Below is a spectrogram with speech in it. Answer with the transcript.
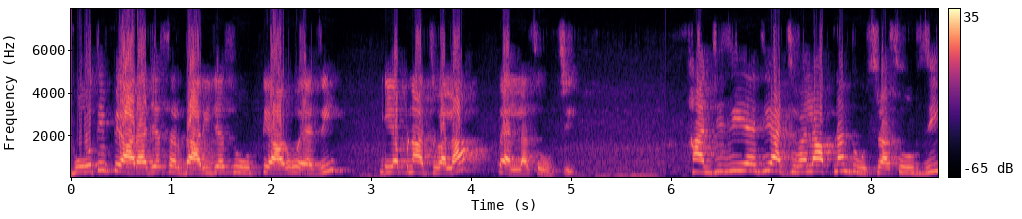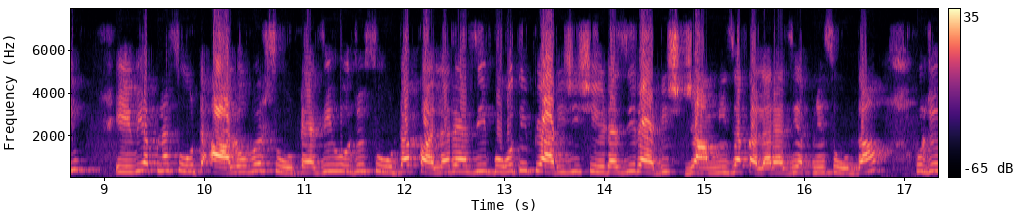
ਬਹੁਤ ਹੀ ਪਿਆਰਾ ਜਿਹਾ, ਸਰਦਾਰੀ ਜਿਹਾ ਸੂਟ ਤਿਆਰ ਹੋਇਆ ਜੀ। ਇਹ ਆਪਣਾ ਅੱਜ ਵਾਲਾ ਪਹਿਲਾ ਸੂਟ ਜੀ। ਹਾਂਜੀ ਜੀ ਹੈ ਜੀ ਅੱਜ ਵਾਲਾ ਆਪਣਾ ਦੂਸਰਾ ਸੂਟ ਜੀ। ਇਹ ਵੀ ਆਪਣਾ ਸੂਟ ਆਲ ਓਵਰ ਸੂਟ ਹੈ ਜੀ। ਹੋਰ ਜੋ ਸੂਟ ਦਾ ਕਲਰ ਹੈ ਜੀ, ਬਹੁਤ ਹੀ ਪਿਆਰੀ ਜੀ ਸ਼ੇਡ ਹੈ ਜੀ ਰੈਡਿਸ਼ ਜਾਮਨੀ ਦਾ ਕਲਰ ਹੈ ਜੀ ਆਪਣੇ ਸੂਟ ਦਾ। ਹੋਰ ਜੋ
